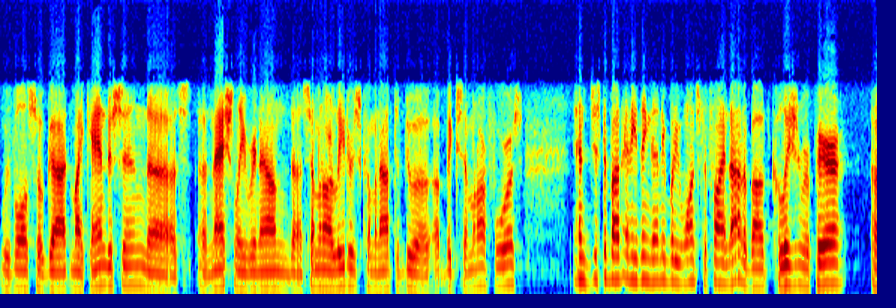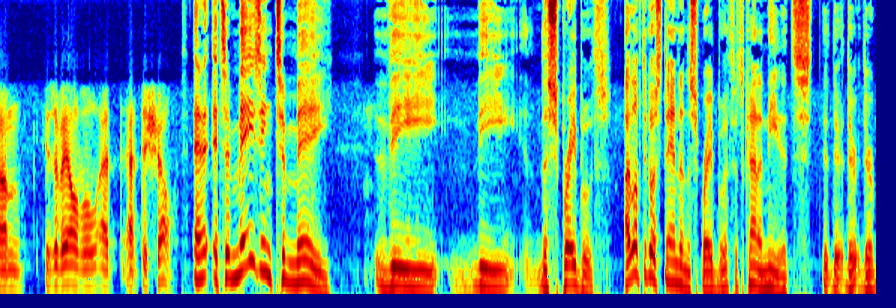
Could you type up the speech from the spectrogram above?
We've also got Mike Anderson, uh, a nationally renowned uh, seminar leaders, coming out to do a, a big seminar for us. And just about anything that anybody wants to find out about collision repair um, is available at, at this show. And it's amazing to me the the the spray booths. I love to go stand in the spray booth. It's kind of neat. It's they're, they're, they're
